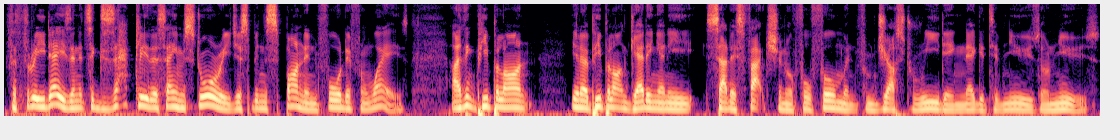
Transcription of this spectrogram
for three days and it's exactly the same story, just been spun in four different ways. I think people aren't you know, people aren't getting any satisfaction or fulfillment from just reading negative news or news,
